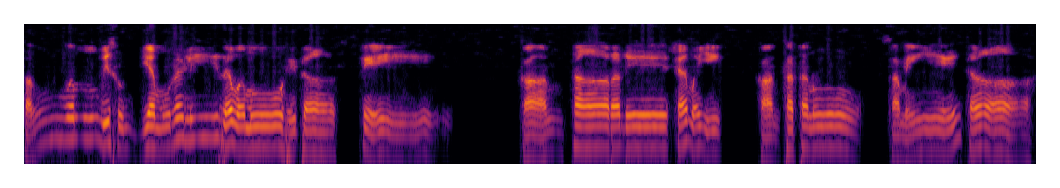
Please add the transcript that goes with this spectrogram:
सर्वम् विसृज्य मुरलीरवमोहितास्ते कान्तारदेशमयि कान्ततनो समेताः।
